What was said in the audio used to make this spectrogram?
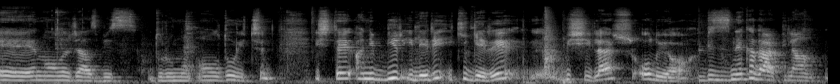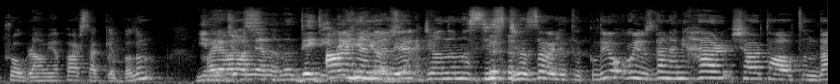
ee, ne olacağız biz durumu olduğu için. İşte hani bir ileri iki geri e, bir şeyler oluyor. Biz ne kadar plan program yaparsak yapalım. Yine hayat- Lennon'ın dediğine Aynen öyle. Nasıl istiyorsa öyle takılıyor. O yüzden hani her şart altında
